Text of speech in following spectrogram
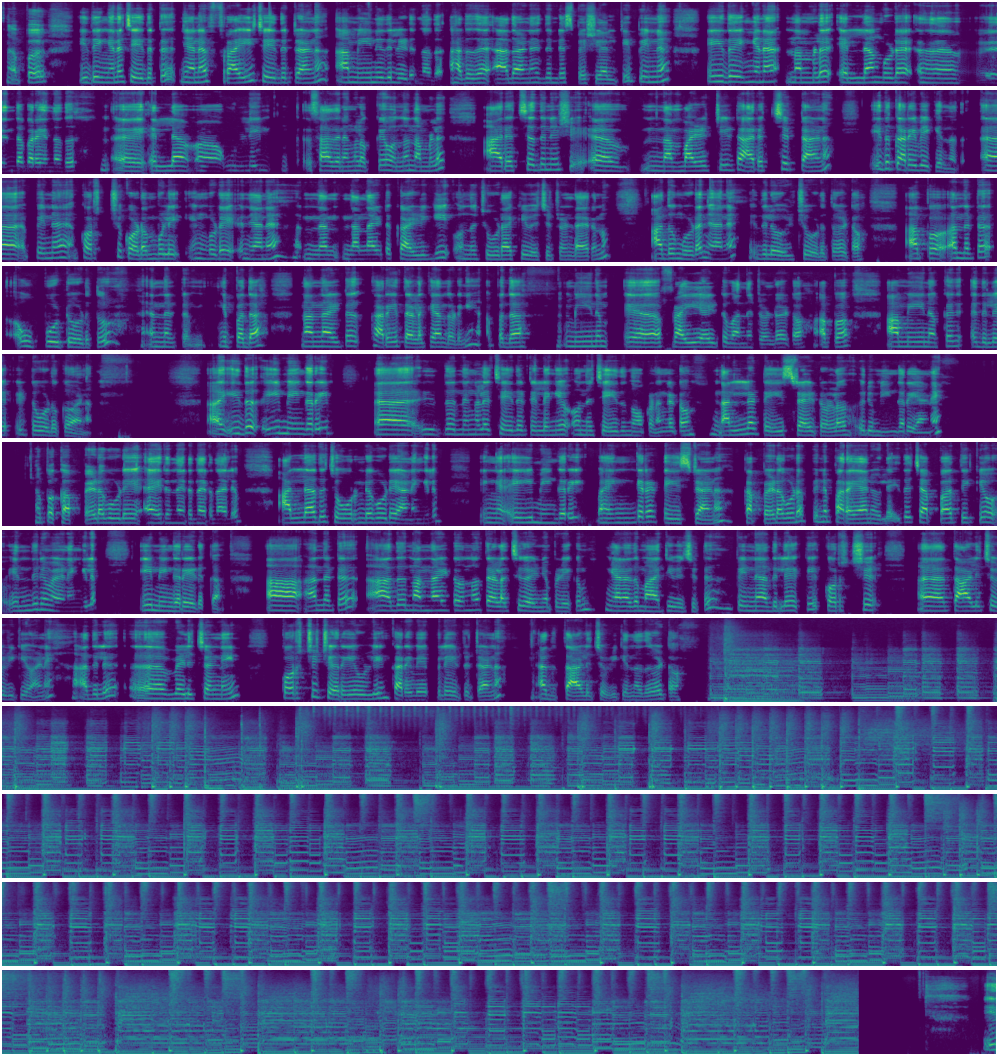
അപ്പോൾ ഇതിങ്ങനെ ചെയ്തിട്ട് ഞാൻ ഫ്രൈ ചെയ്തിട്ടാണ് ആ മീൻ ഇതിലിടുന്നത് അത് അതാണ് ഇതിന്റെ സ്പെഷ്യാലിറ്റി പിന്നെ ഇത് ഇങ്ങനെ നമ്മൾ എല്ലാം കൂടെ എന്താ പറയുന്നത് എല്ലാ ഉള്ളിയും സാധനങ്ങളൊക്കെ ഒന്ന് നമ്മൾ അരച്ചതിന് ശേ വഴറ്റിയിട്ട് അരച്ചിട്ടാണ് ഇത് കറി വെക്കുന്നത്. പിന്നെ കുറച്ച് കുടംപുളിയും കൂടെ ഞാൻ നന്നായിട്ട് കഴുകി ഒന്ന് ചൂടാക്കി വെച്ചിട്ടുണ്ടായിരുന്നു. അതും കൂടെ ഞാൻ ഇതിൽ ഒഴിച്ചു കൊടുത്തു കേട്ടോ. അപ്പോൾ എന്നിട്ട് ഉപ്പ് ഇട്ട് കൊടുത്തു. എന്നിട്ട് ഇപ്പം ദാ നന്നായിട്ട് കറി തിളയ്ക്കാൻ തുടങ്ങി. അപ്പം ദാ മീനും ഫ്രൈ ആയിട്ട് വന്നിട്ടുണ്ട് കേട്ടോ. അപ്പോൾ ആ മീനൊക്കെ ഇതിൽ ഇട്ട് കൊടുക്കുകയാണ് ഇത് ഈ മീൻകറിയും ഇത് നിങ്ങൾ ചെയ്തിട്ടില്ലെങ്കിൽ ഒന്ന് ചെയ്ത് നോക്കണം കേട്ടോ. നല്ല ടേസ്റ്റ് ആയിട്ടുള്ള ഒരു മീൻകറിയാണേ. അപ്പോൾ കപ്പയുടെ കൂടെ ആയിരുന്നിരുന്നിരുന്നാലും അല്ലാതെ ചോറിന്റെ കൂടെ ആണെങ്കിലും ഇങ്ങ ഈ മീൻകറി ഭയങ്കര ടേസ്റ്റ് ആണ്. കപ്പയുടെ കൂടെ പിന്നെ പറയാനുമില്ല. ഇത് ചപ്പാത്തിക്കോ എന്തിനു വേണമെങ്കിലും ഈ മീൻകറി എടുക്കാം. എന്നിട്ട് അത് നന്നായിട്ടൊന്ന് തിളച്ച് കഴിഞ്ഞപ്പോഴേക്കും ഞാനത് മാറ്റി വെച്ചിട്ട് പിന്നെ അതിലേക്ക് കുറച്ച് താളിച്ചൊഴിക്കുവാണേ. അതിൽ വെളിച്ചെണ്ണയും കുറച്ച് ചെറിയ ഉള്ളിയും കറിവേപ്പിലയും ഇട്ടിട്ടാണ് അത് താളിച്ചൊഴിക്കുന്നത് കേട്ടോ.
